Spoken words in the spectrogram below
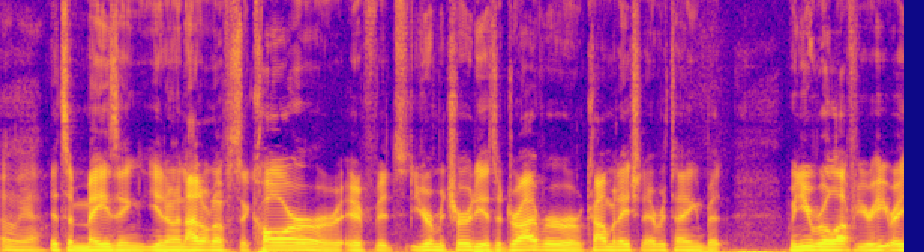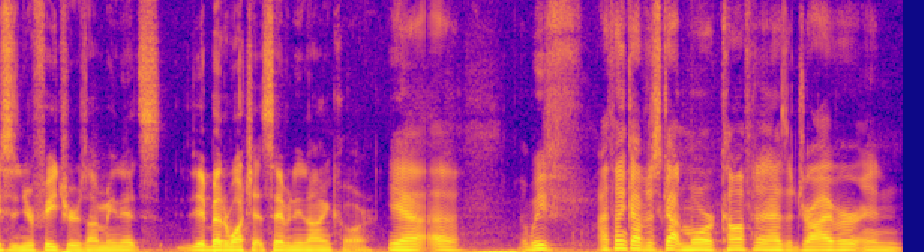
Oh yeah. it's amazing, you know. And I don't know if it's a car or if it's your maturity as a driver or a combination of everything. But when you roll out for your heat races and your features, I mean it's you better watch that '79 car. Yeah. Uh, we've. I think I've just gotten more confident as a driver and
